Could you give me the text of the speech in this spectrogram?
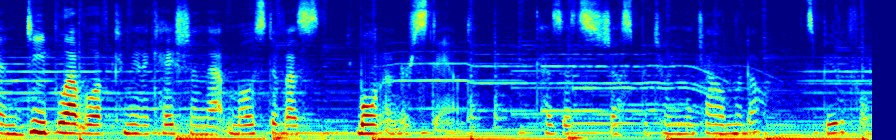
and deep level of communication that most of us won't understand because it's just between the child and the dog. It's beautiful.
